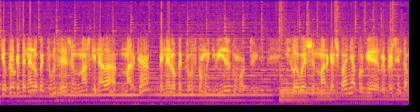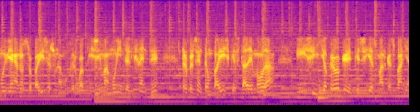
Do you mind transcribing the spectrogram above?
Yo creo que Penélope Cruz es más que nada marca Penélope Cruz como individuo y como actriz. Y luego es marca España porque representa muy bien a nuestro país, es una mujer guapísima, muy inteligente, representa un país que está de moda y sí, yo creo que, que sí es marca España.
